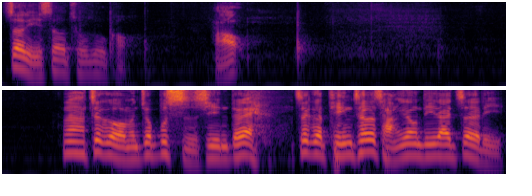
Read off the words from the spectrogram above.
这里设出入口。好，那这个我们就不死心，对不对？这个停车场用地在这里。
